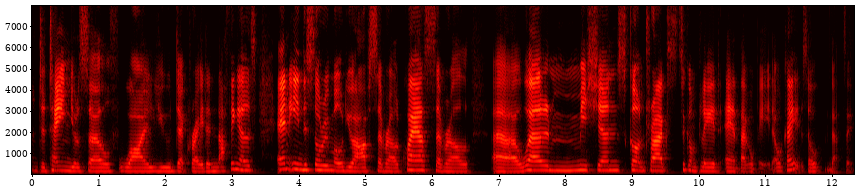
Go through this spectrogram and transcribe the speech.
entertain yourself while you decorate and nothing else. And in the story mode, you have several quests, several uh well missions, contracts to complete, and that will be it. Okay, so that's it.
